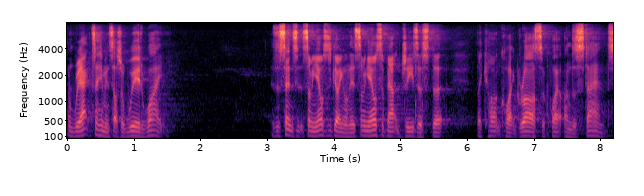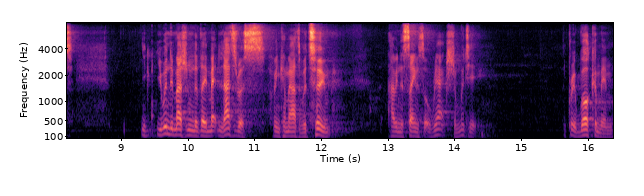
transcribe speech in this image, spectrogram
and react to him in such a weird way. There's a sense that something else is going on. here, something else about Jesus that they can't quite grasp or quite understand. You, you wouldn't imagine if they met Lazarus having come out of a tomb, having the same sort of reaction, would you? They'd probably welcome him,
